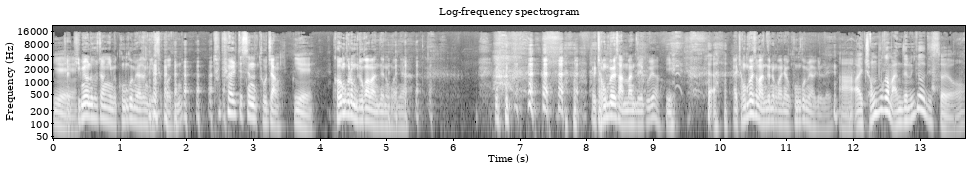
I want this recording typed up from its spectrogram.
예. 저 김현우 소장님이 궁금해하던 게 있었거든요. 투표할 때 쓰는 도장. 예. 그건 그럼 누가 만드는 거냐? 정부에서 안 만들고요. 예. 아니, 정부에서 만드는 거냐고 궁금해하길래. 아, 아니, 정부가 만드는 게 어디 있어요?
